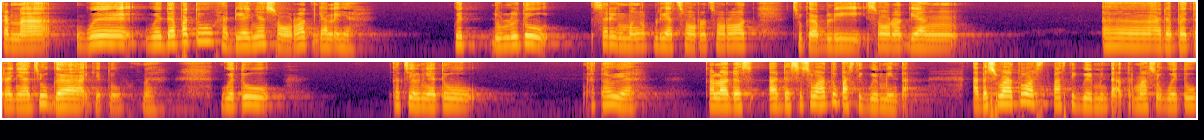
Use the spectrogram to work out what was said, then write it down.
Karena gue gue dapat tuh hadiahnya sorot kali ya. Gue dulu tuh sering banget lihat sorot-sorot, juga beli sorot yang uh, ada baterainya juga gitu. Nah, gue tuh kecilnya tuh gak tahu ya. Kalau ada ada sesuatu pasti gue minta ada sesuatu pasti gue minta termasuk gue tuh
